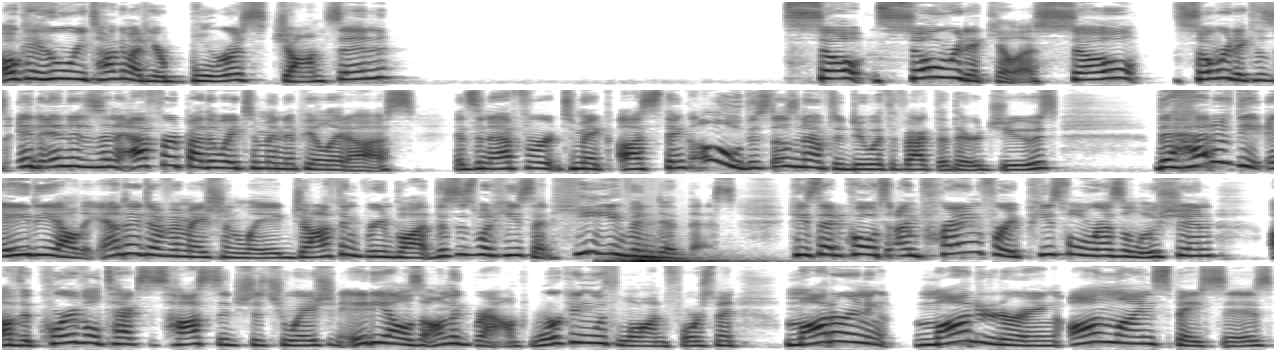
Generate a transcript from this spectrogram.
Okay, who are we talking about here? Boris Johnson? So, so ridiculous. So, so ridiculous. It, and it is an effort, by the way, to manipulate us. It's an effort to make us think, oh, this doesn't have to do with the fact that they're Jews. The head of the ADL, the Anti Defamation League, Jonathan Greenblatt, this is what he said. He even did this. He said, quote, I'm praying for a peaceful resolution of the Colleyville, Texas hostage situation. ADL is on the ground, working with law enforcement, monitoring, monitoring online spaces,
